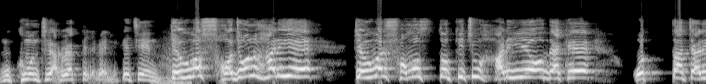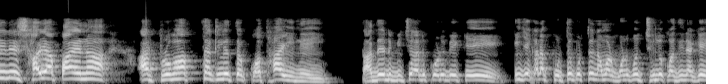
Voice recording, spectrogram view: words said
মুখ্যমন্ত্রী আরও একটা জায়গায় লিখেছেন, কেউ বা স্বজন হারিয়ে, কেউ বা সমস্ত কিছু হারিয়েও দেখে, অত্যাচারীর সাজা পায় না, আর প্রভাব থাকলে তো কথাই নেই। তাদের বিচার করবে কে? এই জায়গাটা পড়তে পড়তে আমার মনে পড়ছিল কদিন আগে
